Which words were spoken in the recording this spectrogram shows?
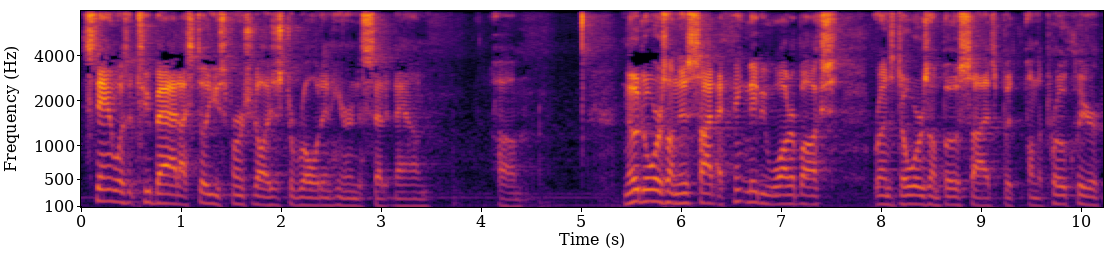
Stand wasn't too bad. I still use furniture dollars just to roll it in here and to set it down. Um, no doors on this side. I think maybe Waterbox runs doors on both sides, but on the ProClear,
